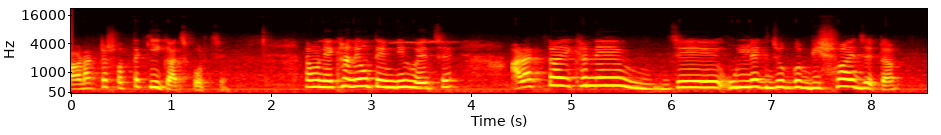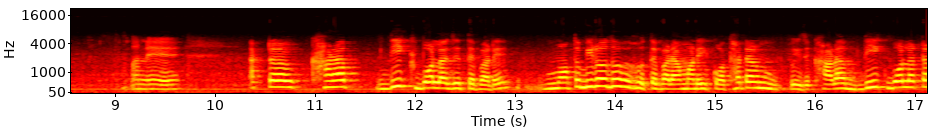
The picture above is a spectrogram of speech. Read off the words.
আর একটা সত্তা কী কাজ করছে। তেমন এখানেও তেমনি হয়েছে। আর একটা এখানে যে উল্লেখযোগ্য বিষয় যেটা মানে একটা খারাপ দিক বলা যেতে পারে, মতবিরোধও হতে পারে আমার এই কথাটার যে খারাপ দিক বলাটা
